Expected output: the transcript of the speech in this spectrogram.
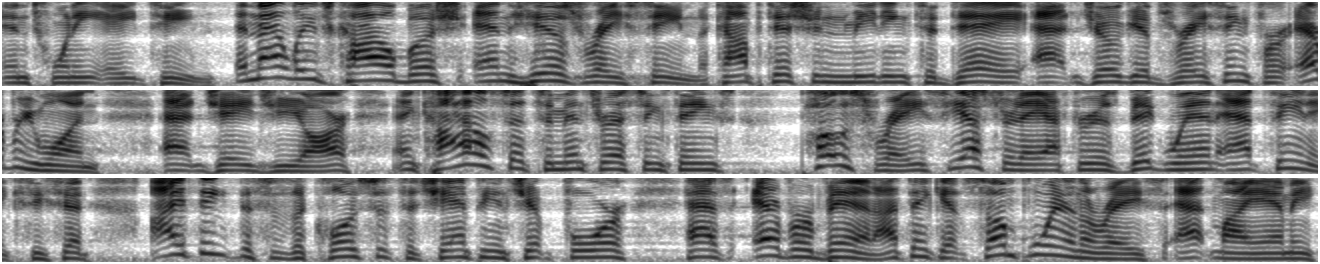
in 2018. And that leaves Kyle Busch and his race team. The competition meeting today at Joe Gibbs Racing for everyone at JGR. And Kyle said some interesting things post race yesterday after his big win at Phoenix. He said, I think this is the closest the championship four has ever been. I think at some point in the race at Miami,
